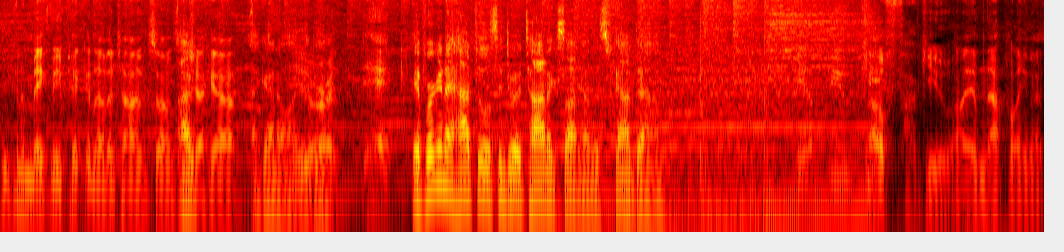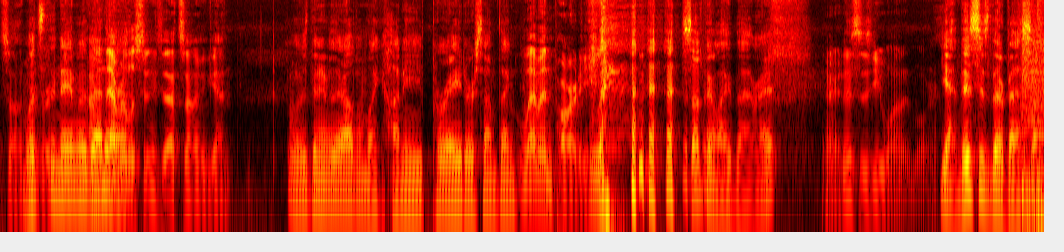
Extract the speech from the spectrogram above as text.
Are you gonna make me pick another Tonic song to I- check out? I gotta want you You're a dick. If we're gonna have to listen to a Tonic song on this countdown, Oh fuck you! I am not playing that song. What's the name again. of that, I'm never uh, listening to that song again. what was the name of their album? Like Honey Parade or something, Lemon Party. something like that, right? All right, this is you wanted more. Yeah, this is their best song.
